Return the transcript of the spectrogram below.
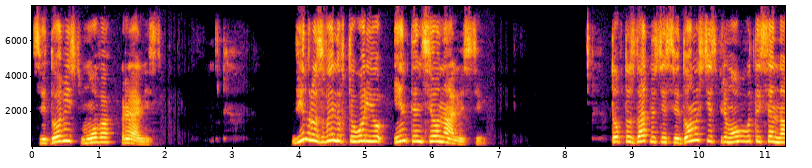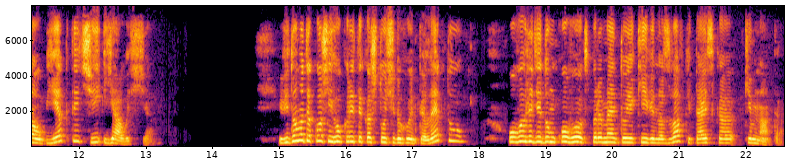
Свідомість, мова, реальність. Він розвинув теорію інтенціональності, тобто здатності свідомості спрямовуватися на об'єкти чи явища. Відома також його критика штучного інтелекту у вигляді думкового експерименту, який він назвав Китайська кімната.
